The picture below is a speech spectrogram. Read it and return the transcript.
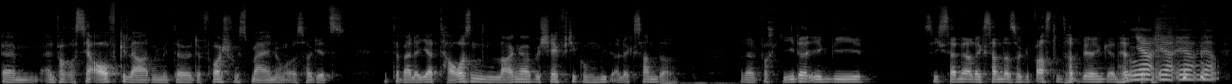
ähm, einfach auch sehr aufgeladen mit der, der Forschungsmeinung aus halt jetzt mittlerweile jahrtausendlanger Beschäftigung mit Alexander. Weil einfach jeder irgendwie sich seinen Alexander so gebastelt hat, wie er ihn gerne hätte. Ja, ja, ja, ja.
